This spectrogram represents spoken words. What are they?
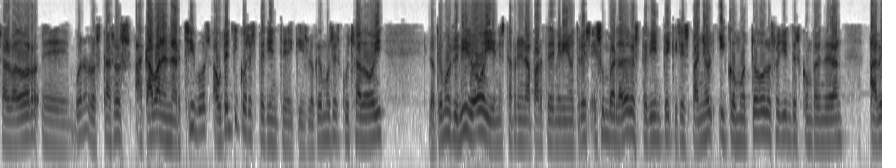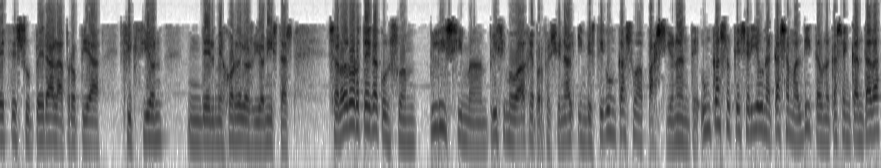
Salvador, eh, bueno, los casos acaban en archivos, auténticos expediente X. Lo que hemos escuchado hoy lo que hemos vivido hoy en esta primera parte de Merino 3 es un verdadero expediente X español y como todos los oyentes comprenderán, a veces supera la propia ficción del mejor de los guionistas. Salvador Ortega, con su amplísima, amplísimo bagaje profesional, investiga un caso apasionante, un caso que sería una casa maldita, una casa encantada,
